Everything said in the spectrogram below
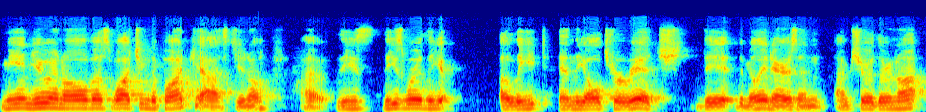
me and you and all of us watching the podcast you know uh, these these were the elite and the ultra rich the the millionaires and i'm sure they're not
